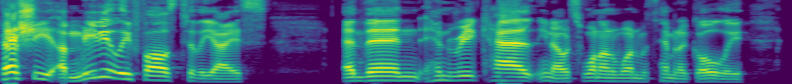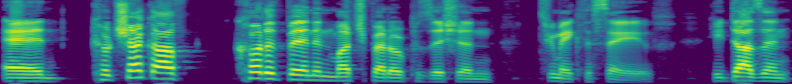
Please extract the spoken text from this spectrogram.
Pesce immediately falls to the ice, and then Henrique has, you know, it's one on one with him and a goalie. And Kochetkov could have been in much better position to make the save. He doesn't.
